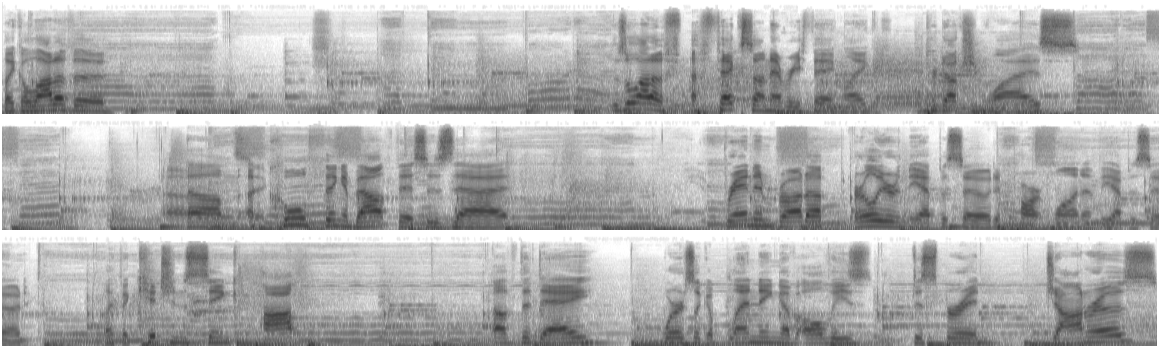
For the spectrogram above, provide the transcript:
like a lot of the there's a lot of effects on everything like production wise um, a cool thing about this is that brandon brought up earlier in the episode in part one of the episode like the kitchen sink pop of the day where it's like a blending of all these disparate genres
